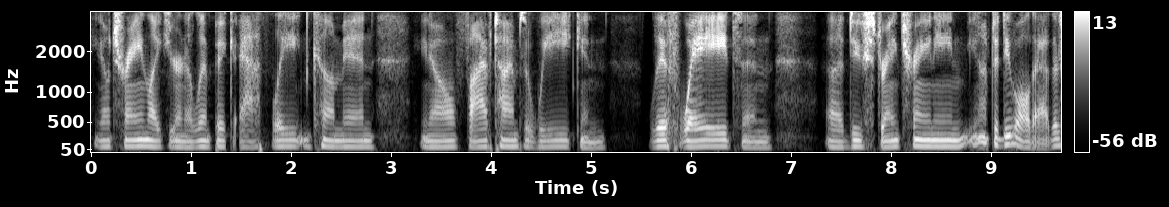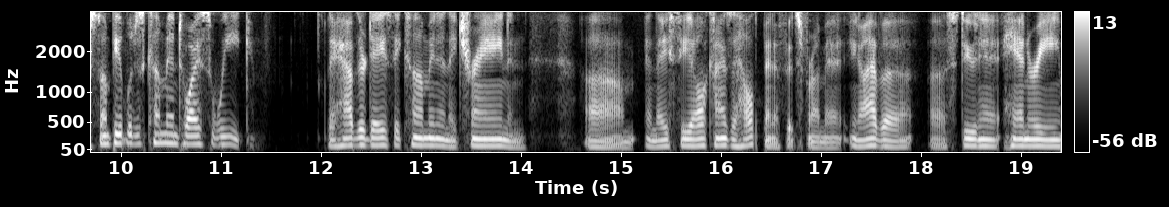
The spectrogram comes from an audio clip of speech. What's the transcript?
you know, train like you're an Olympic athlete and come in, you know, five times a week and lift weights and uh, do strength training. You don't have to do all that. There's some people just come in twice a week. They have their days they come in and they train and um, and they see all kinds of health benefits from it. You know, I have a, a student Henry.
